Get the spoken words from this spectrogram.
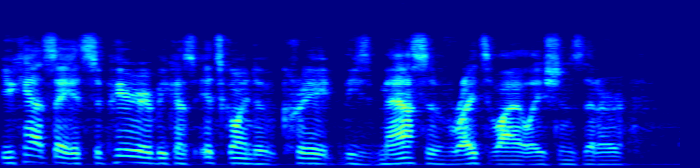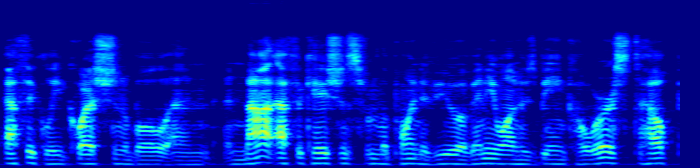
you can't say it's superior because it's going to create these massive rights violations that are ethically questionable and, and not efficacious from the point of view of anyone who's being coerced to help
